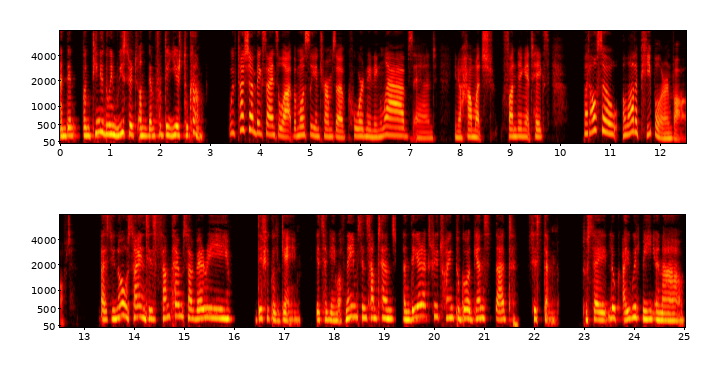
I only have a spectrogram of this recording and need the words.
and then continue doing research on them for the years to come. We've touched on big science a lot, but mostly in terms of coordinating labs and, you know, how much funding it takes, but also a lot of people are involved. As you know, science is sometimes a very difficult game. It's a game of names in some sense, and they are actually trying to go against that system to say, look, I will be in a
